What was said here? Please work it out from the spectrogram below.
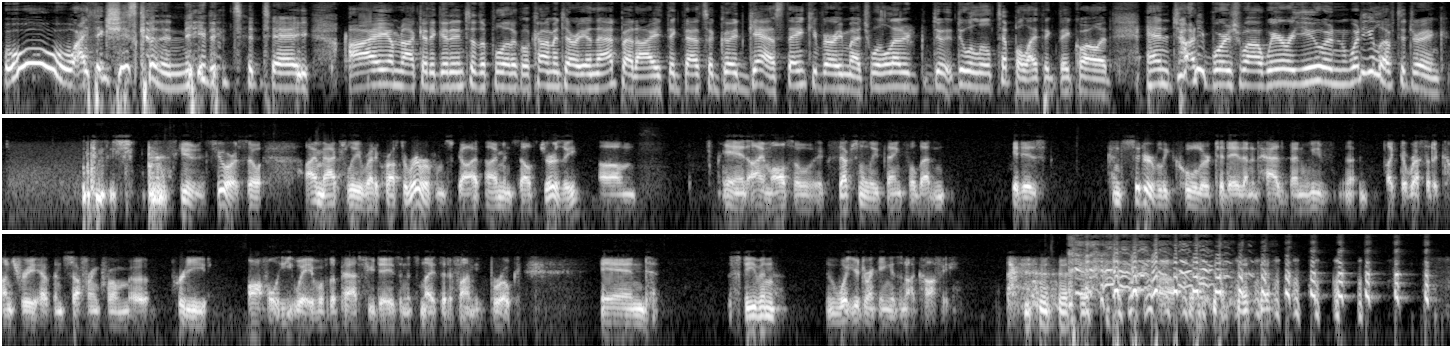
Ooh, I think she's going to need it today. I am not going to get into the political commentary on that, but I think that's a good guess. Thank you very much. We'll let her do, do a little tipple, I think they call it. And Jonny Bourgeois, where are you and what do you love to drink? Excuse me, sure. So I'm actually right across the river from Scott. I'm in South Jersey. Um, and I'm also exceptionally thankful that it is considerably cooler today than it has been. We've, uh, like the rest of the country, have been suffering from a pretty awful heat wave over the past few days, and it's nice that it finally broke. And Stephen, what you're drinking is not coffee.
